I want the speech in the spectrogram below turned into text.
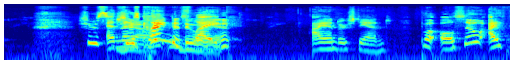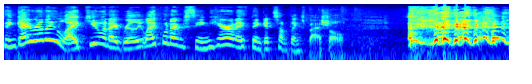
she was, And she was kind of doing like, it. "I understand, but also I think I really like you, and I really like what I'm seeing here, and I think it's something special."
